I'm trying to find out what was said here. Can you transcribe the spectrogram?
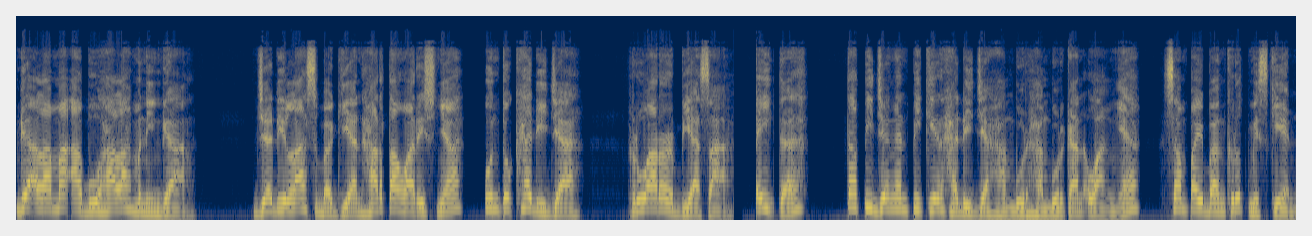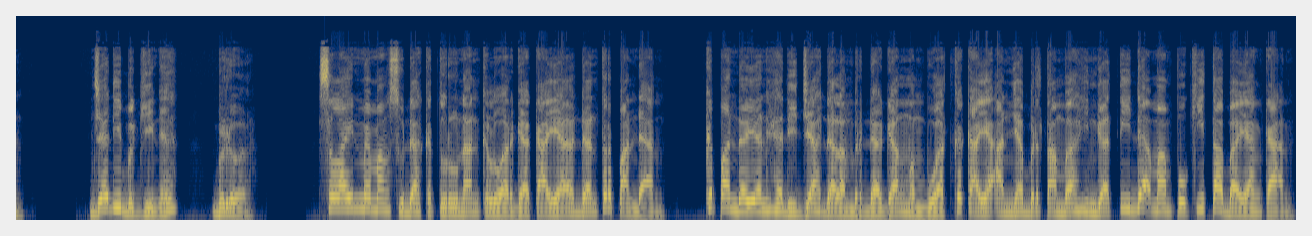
gak lama Abu Halah meninggal. Jadilah sebagian harta warisnya untuk Khadijah. Ruarer biasa. Eita, tapi jangan pikir Khadijah hambur-hamburkan uangnya sampai bangkrut miskin. Jadi begini, bro. Selain memang sudah keturunan keluarga kaya dan terpandang, kepandaian Khadijah dalam berdagang membuat kekayaannya bertambah hingga tidak mampu kita bayangkan.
